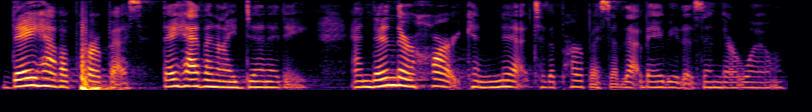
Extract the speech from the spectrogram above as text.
They have a purpose. They have an identity. And then their heart can knit to the purpose of that baby that's in their womb.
